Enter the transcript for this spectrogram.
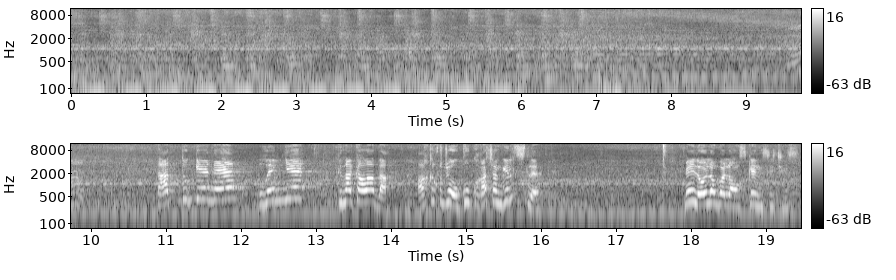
пинаколада акыркы жолу клубка качан келдиз эле мейли ойлонбой элеңиз келиңиз ичиңиз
